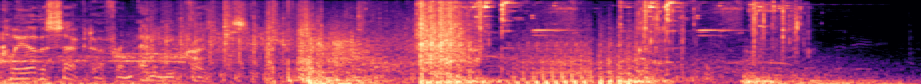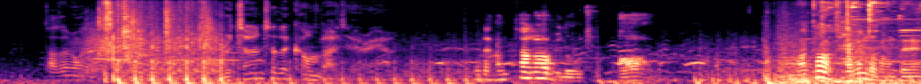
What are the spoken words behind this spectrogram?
Clear the sector from enemy presence. 다섯 명 Return to the combat area. 근데 한타 조합이 너무 좋다 많다 잡은다 상대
